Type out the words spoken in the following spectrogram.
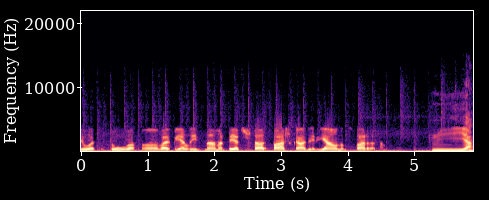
ļoti tuva uh, vai pielīdzināma ar tieši tādu pašu, kāda ir jaunums parvedama. Jā,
